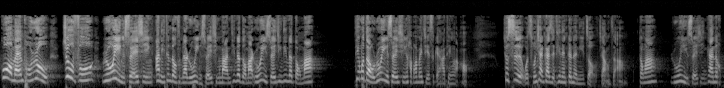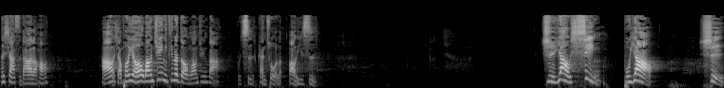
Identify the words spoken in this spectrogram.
过门不入，祝福如影随形啊！你听懂什么叫如影随形吗？你听得懂吗？如影随形听得懂吗？听不懂，如影随形，好，旁边解释给他听了哈。就是我从现在开始天天跟着你走，这样子啊，懂吗？如影随形，你看那那吓死他了哈。好，小朋友，王军，你听得懂王军吧？不是，看错了，不好意思。只要信，不要是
